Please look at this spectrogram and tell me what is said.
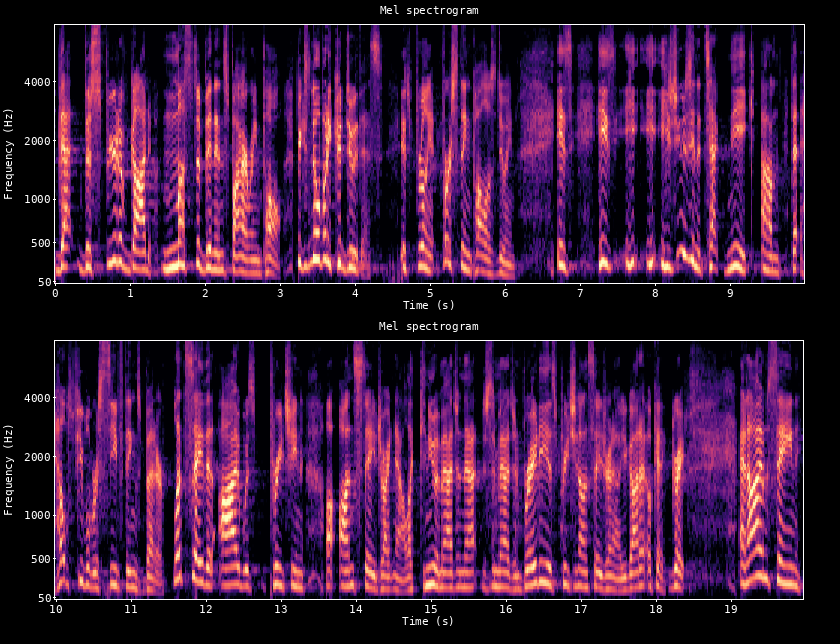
that the Spirit of God must have been inspiring Paul because nobody could do this. It's brilliant. First thing Paul is doing is he's, he, he's using a technique um, that helps people receive things better. Let's say that I was preaching uh, on stage right now. Like, can you imagine that? Just imagine Brady is preaching on stage right now. You got it? Okay, great. And I'm saying,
